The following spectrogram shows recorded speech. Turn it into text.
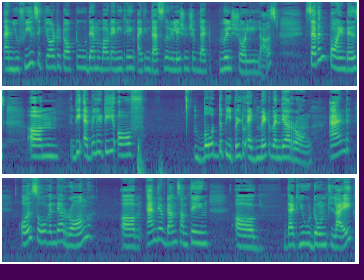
and you feel secure to talk to them about anything i think that's the relationship that will surely last seventh point is um, the ability of both the people to admit when they are wrong. And also when they are wrong um, and they have done something uh, that you don't like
